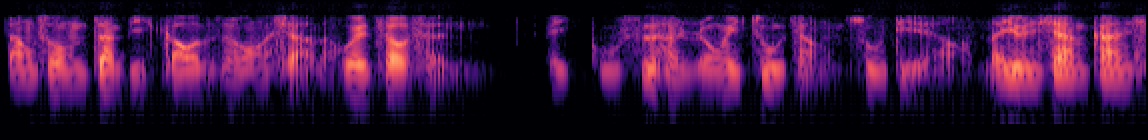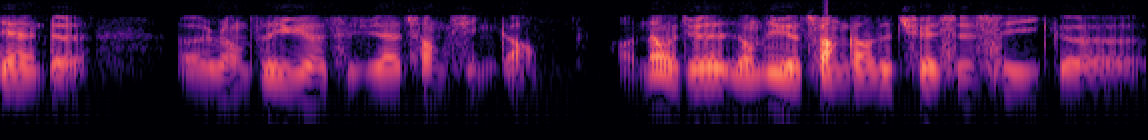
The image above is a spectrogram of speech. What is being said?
当中占比高的状况下呢，会造成哎股市很容易助涨助跌啊。那尤其像看现在的呃融资余额持续在创新高，好，那我觉得融资余额创高这确实是一个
